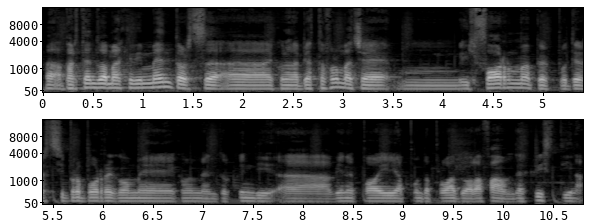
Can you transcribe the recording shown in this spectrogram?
Allora, partendo da Marketing Mentors, eh, ecco, nella piattaforma c'è mh, mm, il form per potersi proporre come, come mentor, quindi eh, viene poi appunto approvato dalla founder Cristina.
